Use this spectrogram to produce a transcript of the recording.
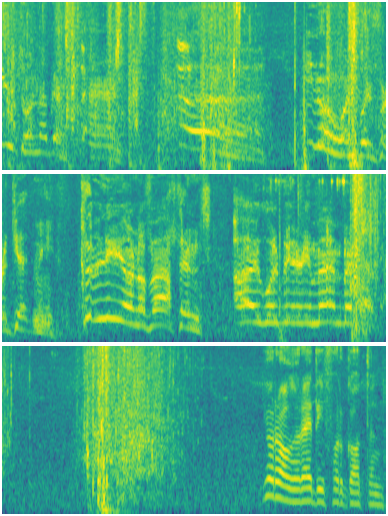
you don't understand. Ugh. no one will forget me. Kleon of Athens, I will be remembered. You're already forgotten.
